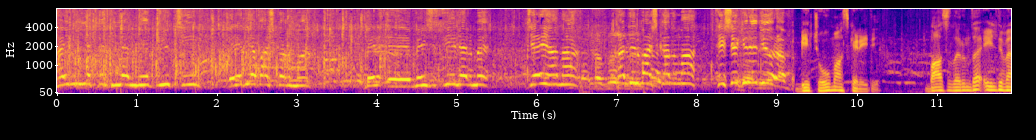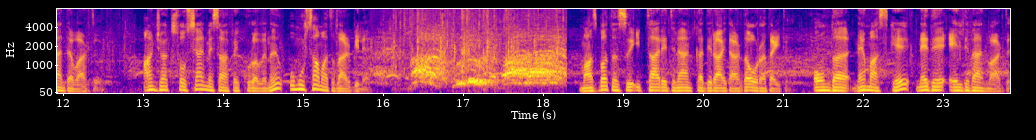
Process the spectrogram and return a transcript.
Sayın milletvekillerime, Büyükşehir Belediye Başkanıma, be- e, meclis üyelerime, Ceyhan'a, Kadir Başkanıma teşekkür ediyorum. Birçoğu maskeliydi. Bazılarında eldiven de vardı. Ancak sosyal mesafe kuralını umursamadılar bile. Mazbatası iptal edilen Kadir Aydar da oradaydı. Onda ne maske ne de eldiven vardı.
